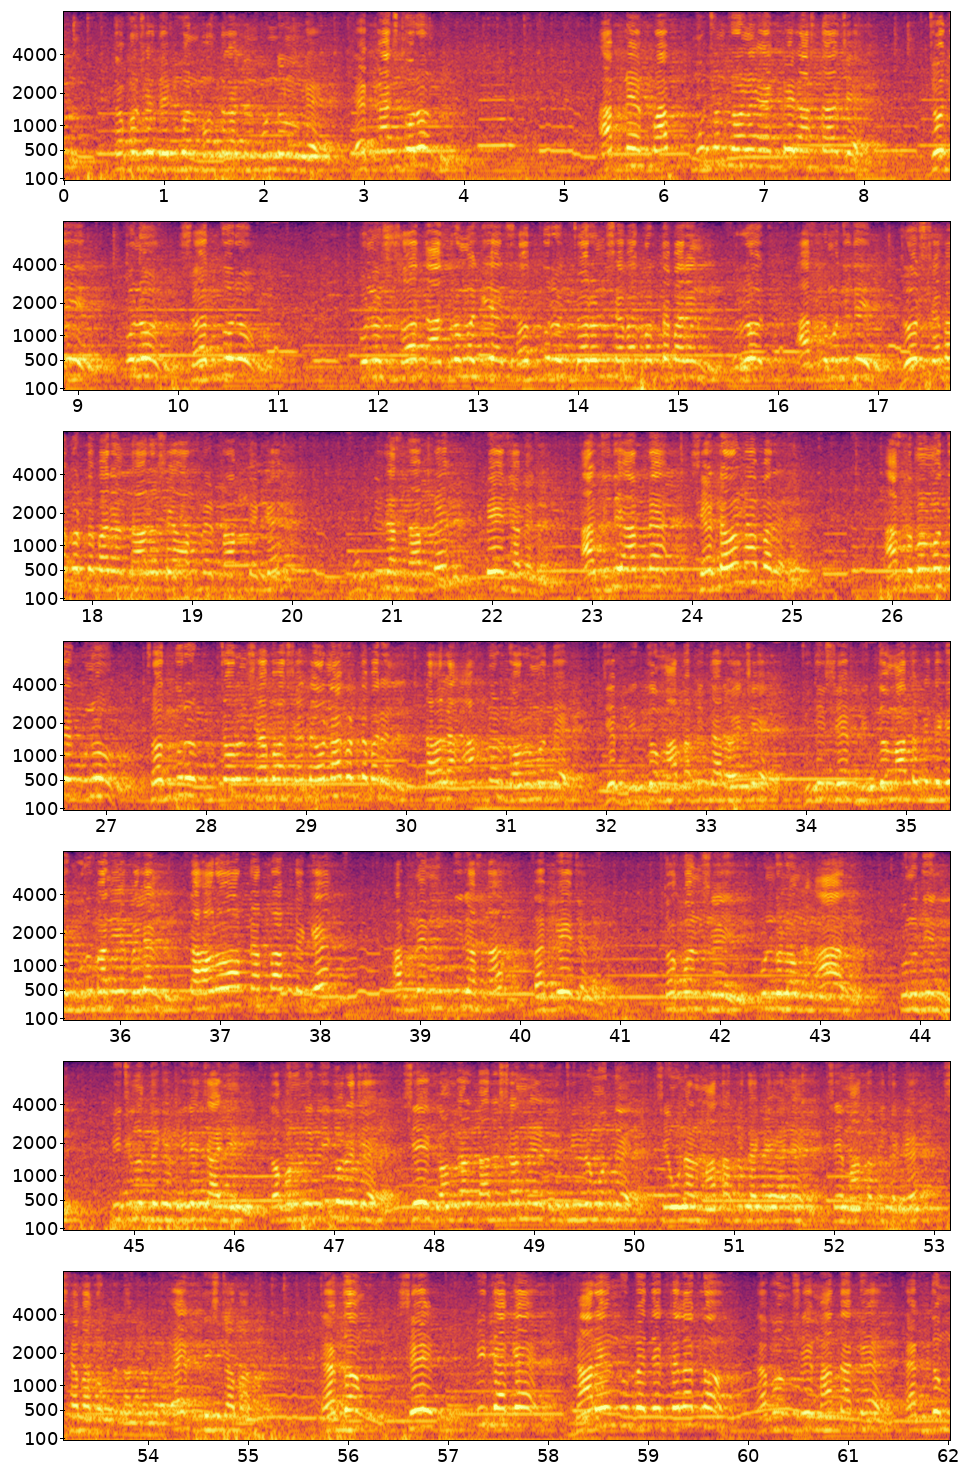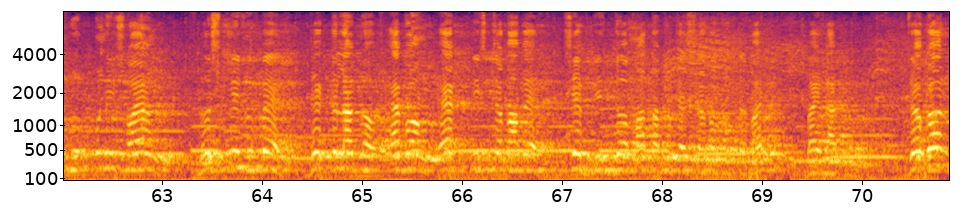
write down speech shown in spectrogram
তখন সেই দেবীগণ বলতে লাগলেন কুণ্ডলকে এক কাজ করুন আপনি পাপ মোচন করানোর একটাই রাস্তা আছে। যদি কোনো সদ্গুরু, কোনো সৎ আশ্রমে গিয়ে সদ্গুরু চরণ সেবা করতে পারেন, রোজ আশ্রমে যদি রোজ সেবা করতে পারেন, তাহলে সে আপনার পাপ থেকে মুক্তির রাস্তা আপনি পেয়ে যাবেন। আর যদি আপনি সেটাও না পারেন, আশ্রমের মধ্যে কোনো সদ্গুরুর চরণ সেবা সেটাও না করতে পারেন, তাহলে আপনার ঘরের মধ্যে যে বৃদ্ধ মাতা পিতা রয়েছে যদি সে বৃদ্ধ মাতা পিতাকে গুরু বানিয়ে ফেলেন, তাহলেও আপনার পাপ থেকে আপনি মুক্তির রাস্তা বা পেয়ে যাবেন। তখন সেই কুণ্ডলং আর কোনোদিন পিছনের দিকে ফিরে চাইনি তখন উনি কী করেছে? সে গঙ্গার দ্বারের সামনে কুঠিরের মধ্যে সে উনার মাতা পিতাকে এনে সে মাতা পিতাকে সেবা করতে লাগল। এক নিষ্ঠা নিষ্ঠাবান একদম সে পিতাকে নারায়ণ রূপে দেখতে লাগল এবং সেই মাতাকে একদম রূপমণি স্বয়ং লক্ষ্মী রূপে দেখতে লাগল এবং এক নিষ্ঠাভাবে সে বৃদ্ধ মাতা পিতার সেবা করতে পাই পাই লাগল। যখন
